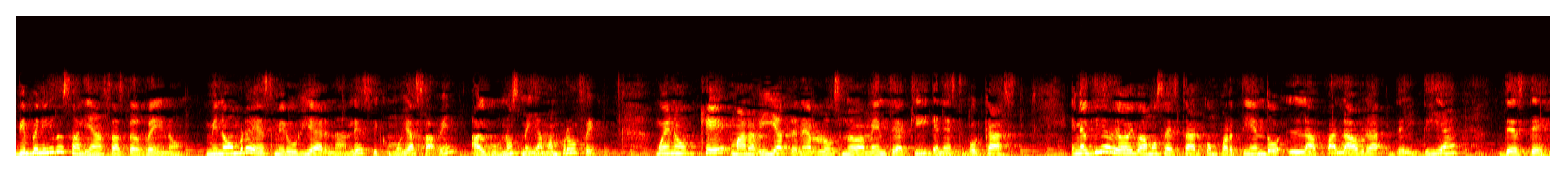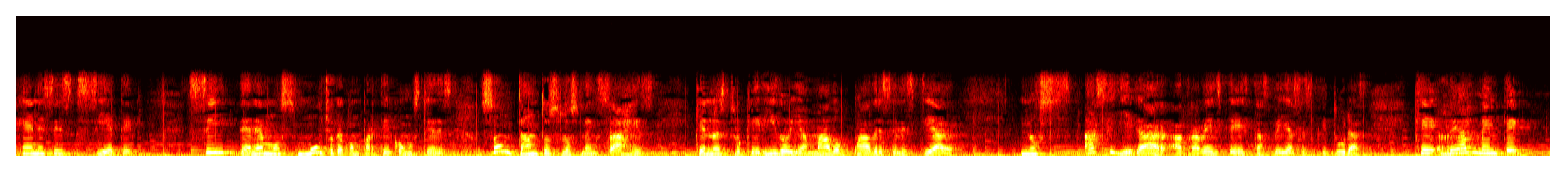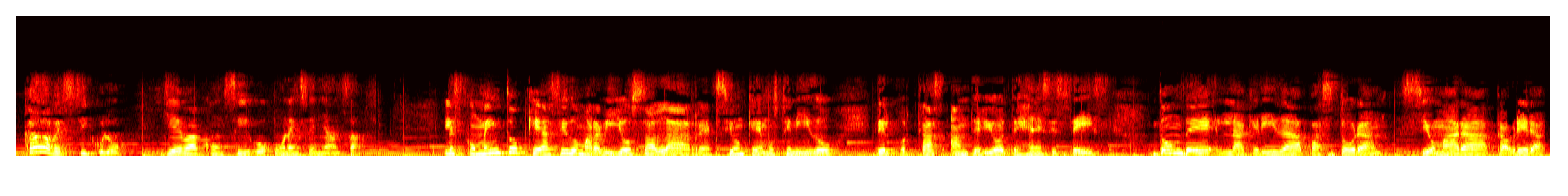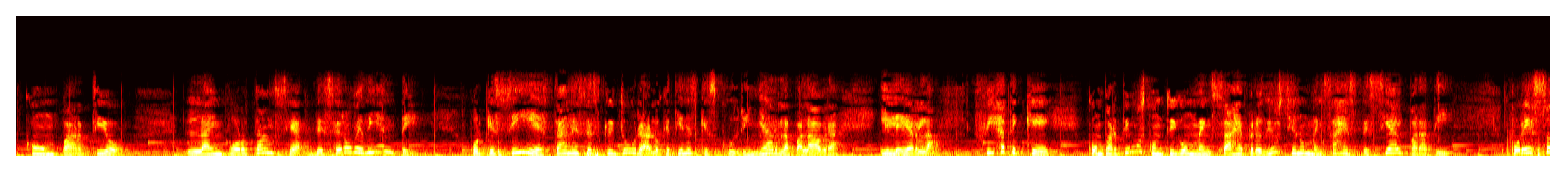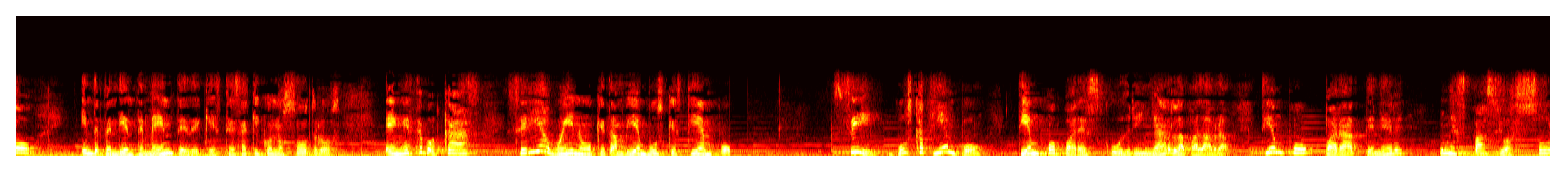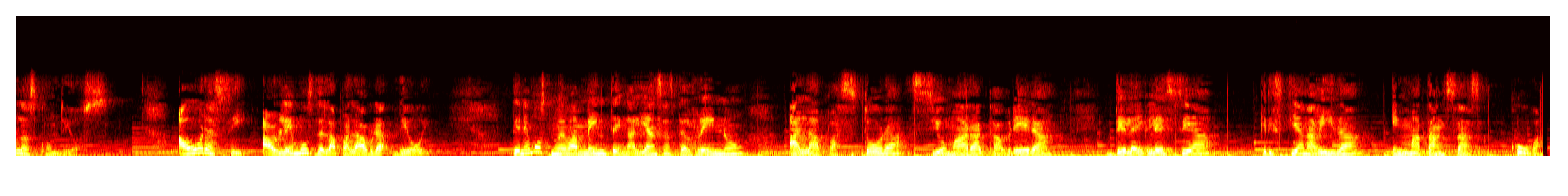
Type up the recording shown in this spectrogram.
Bienvenidos a Alianzas del Reino. Mi nombre es Mirurgia Hernández y como ya saben, algunos me llaman profe. Bueno, qué maravilla tenerlos nuevamente aquí en este podcast. En el día de hoy vamos a estar compartiendo la palabra del día desde Génesis 7. Sí, tenemos mucho que compartir con ustedes. Son tantos los mensajes que nuestro querido y amado Padre Celestial nos hace llegar a través de estas bellas escrituras que realmente cada versículo lleva consigo una enseñanza. Les comento que ha sido maravillosa la reacción que hemos tenido del podcast anterior de Génesis 6, donde la querida pastora Xiomara Cabrera compartió la importancia de ser obediente porque sí, está en esa escritura, lo que tienes que escudriñar la palabra y leerla. Fíjate que compartimos contigo un mensaje, pero Dios tiene un mensaje especial para ti. Por eso, independientemente de que estés aquí con nosotros, en este podcast sería bueno que también busques tiempo. Sí, busca tiempo. Tiempo para escudriñar la palabra. Tiempo para tener un espacio a solas con Dios. Ahora sí, hablemos de la palabra de hoy. Tenemos nuevamente en Alianzas del Reino a la pastora Xiomara Cabrera de la Iglesia Cristiana Vida en Matanzas, Cuba.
